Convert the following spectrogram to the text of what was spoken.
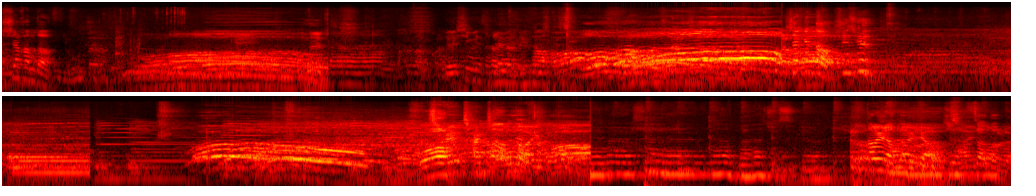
시작한다 시작한다. 열심히 살아. 시작했다. 슛, 슛. 잘 짜는다 이거. 떨려 떨려. 진짜 떨려.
